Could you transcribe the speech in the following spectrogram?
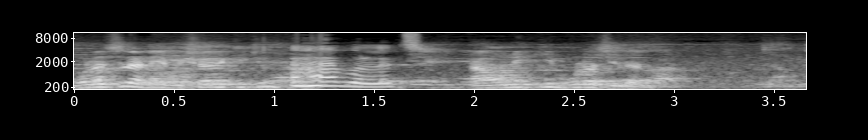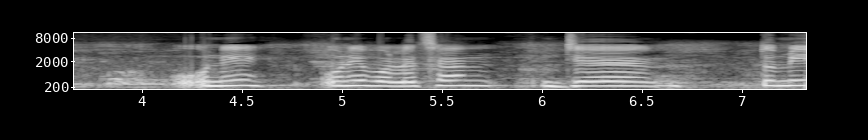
বলেছিলেন এই বিষয়ে কিছু? হ্যাঁ বলেছি। উনি কি বলেছিলেন? উনি উনি বলেছেন যে তুমি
